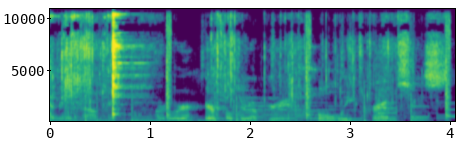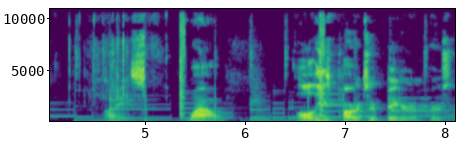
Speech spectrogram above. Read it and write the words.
Engine mounting hardware. Air filter upgrade. Holy crap, this is nice. Wow. All these parts are bigger in person.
